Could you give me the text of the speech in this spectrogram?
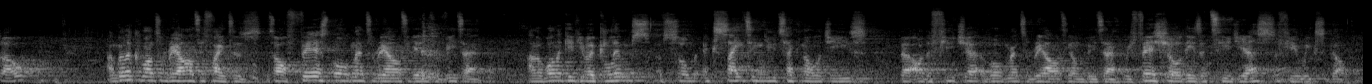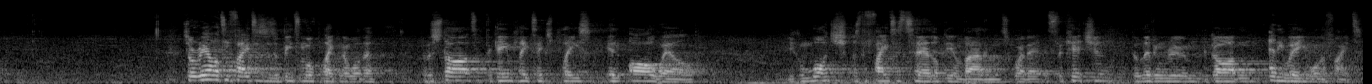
So, I'm going to come on to Reality Fighters. It's our first augmented reality game for Vita, and I want to give you a glimpse of some exciting new technologies that are the future of augmented reality on Vita. We first showed these at TGS a few weeks ago. So Reality Fighters is a beat 'em up like no other. For the start, the gameplay takes place in our world. You can watch as the fighters tear up the environment, whether it's the kitchen, the living room, the garden, anywhere you want to fight.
